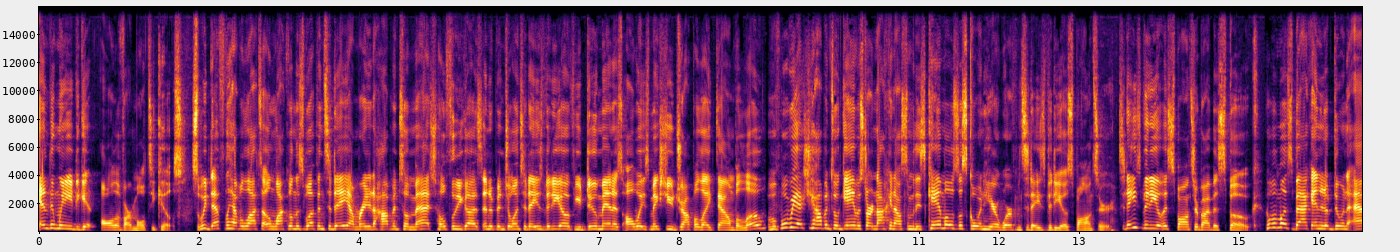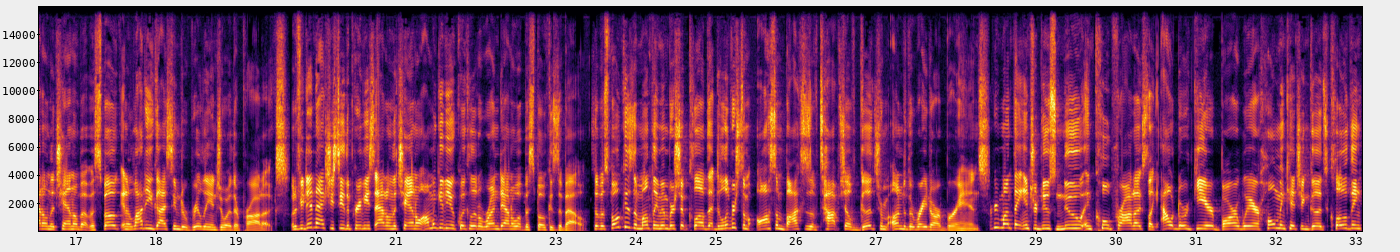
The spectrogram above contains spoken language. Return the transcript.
And then we need to get all of our multi kills. So we definitely have a lot to unlock on this weapon today. I'm ready to hop into a match. Hopefully you guys end up enjoying today's video. If you do, man, as always, make sure you drop a like down below. But before we actually hop into a game and start knocking out some of these camos, let's go in here and word from today's video sponsor. Today's video is sponsored by Bespoke. A couple months back, I ended up doing an ad on the channel about Bespoke, and a lot of you guys seem to really enjoy their products. But if you didn't actually see the previous ad on the channel, I'm gonna give you a quick little rundown of what Bespoke is about. So Bespoke is a monthly membership club that delivers some awesome boxes of top shelf goods from under the radar brands. Every month they introduce new and cool products like outdoor gear, barware, home and kitchen goods, clothing,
